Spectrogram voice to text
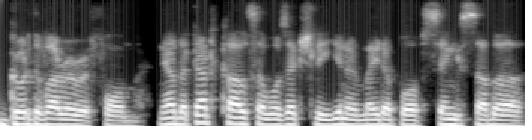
Gurdwara reform. Now, the Tat Khalsa was actually, you know, made up of Singh Sabha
